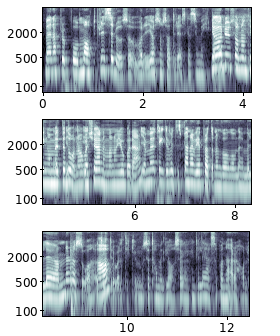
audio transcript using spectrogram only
Men apropå matpriser då så var det jag som sa till dig, jag ska se om jag hittar Ja, du sa någonting om Mercadona och vad tjänar man att jobba där? Ja men jag tyckte det var lite spännande, vi har pratat någon gång om det här med löner och så. Jag Ja. tyckte det var lite kul. Måste jag ta med glasögon, jag kan inte läsa på nära håll.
